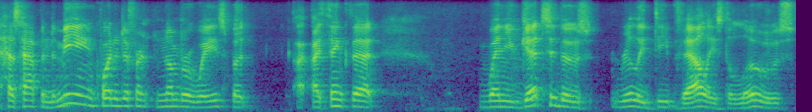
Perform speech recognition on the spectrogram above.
has happened to me in quite a different number of ways. But I, I think that when you get to those really deep valleys, the lows,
